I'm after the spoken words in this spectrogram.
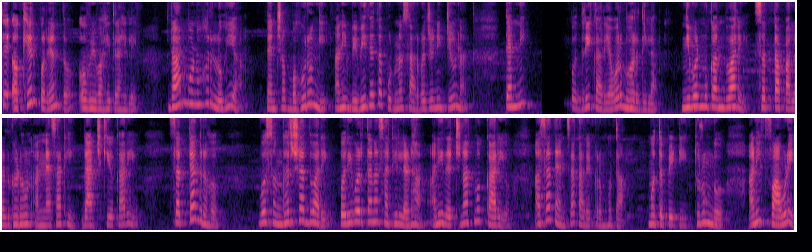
ते अखेरपर्यंत अविवाहित राहिले. राम मनोहर लोहिया त्यांच्या बहुरंगी आणि विविधतापूर्ण सार्वजनिक जीवनात त्यांनी पदरी कार्यावर भर दिला. निवडणुकांद्वारे सत्ता पालट घडवून आणण्यासाठी राजकीय कार्य सत्याग्रह व संघर्षाद्वारे परिवर्तनासाठी लढा आणि रचनात्मक कार्य असा त्यांचा कार्यक्रम होता. मतपेटी तुरुंग आणि फावडे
